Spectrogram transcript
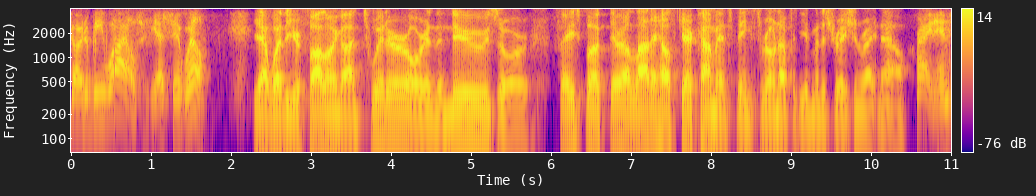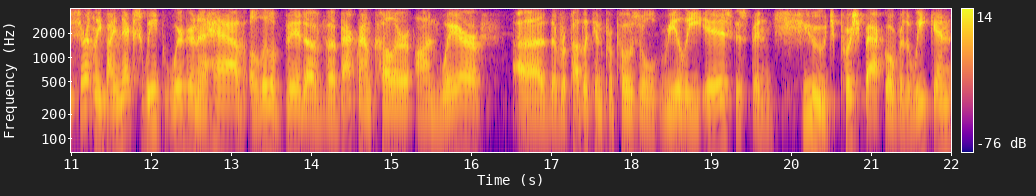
going to be wild. Yes, it will. Yeah, whether you're following on Twitter or in the news or Facebook, there are a lot of healthcare comments being thrown up at the administration right now. Right, and certainly by next week, we're going to have a little bit of uh, background color on where uh, the Republican proposal really is. There's been huge pushback over the weekend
